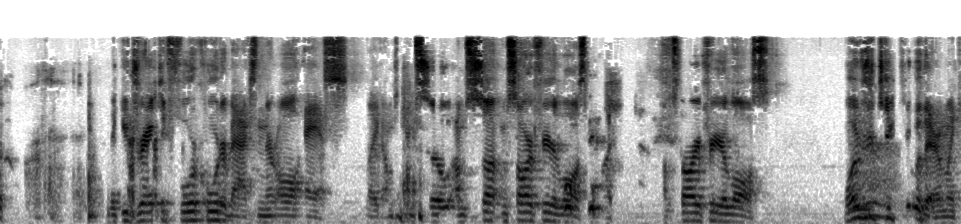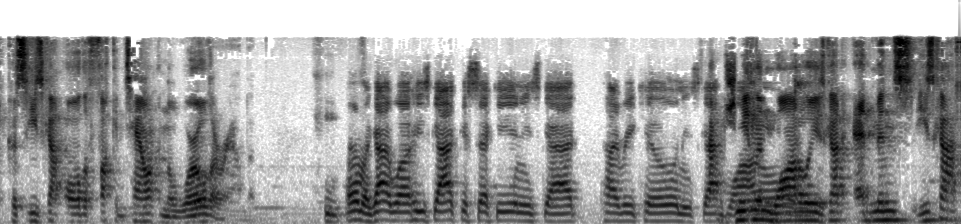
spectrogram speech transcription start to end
like you drafted four quarterbacks and they're all ass. Like I'm, I'm so I'm so I'm sorry for your loss. I'm sorry for your loss. Why did you take two there? I'm like, because he's got all the fucking talent in the world around him. Oh my God! Well, he's got Gesicki and he's got Tyreek Hill and he's got Jaylen Waddle, he's got Edmonds, he's got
